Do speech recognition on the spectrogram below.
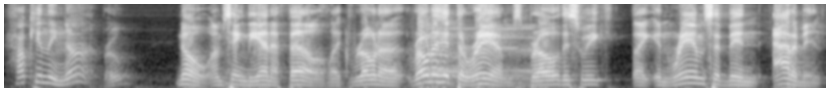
How can they not, bro? No, I'm saying the NFL. Like Rona, Rona hit the Oh, Rams, yeah. bro, this week. Like, and Rams have been adamant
